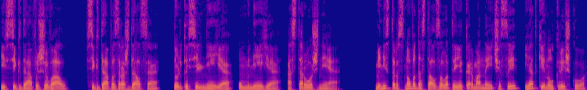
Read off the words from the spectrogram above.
и всегда выживал, всегда возрождался, только сильнее, умнее, осторожнее. Министр снова достал золотые карманные часы и откинул крышку.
